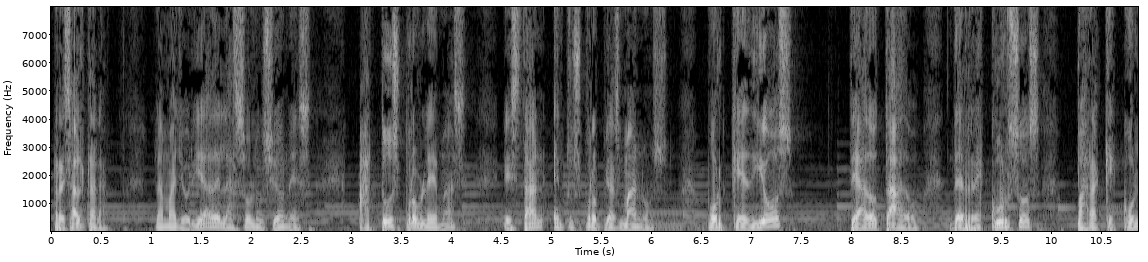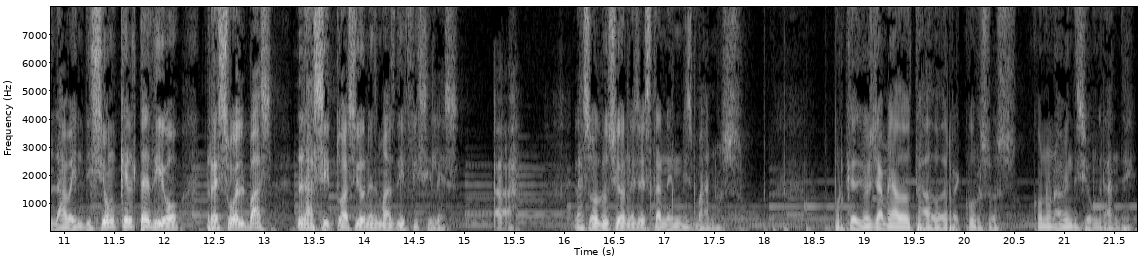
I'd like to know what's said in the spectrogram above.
resáltala. La mayoría de las soluciones a tus problemas están en tus propias manos, porque Dios te ha dotado de recursos para que con la bendición que Él te dio resuelvas las situaciones más difíciles. Ah, las soluciones están en mis manos, porque Dios ya me ha dotado de recursos con una bendición grande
